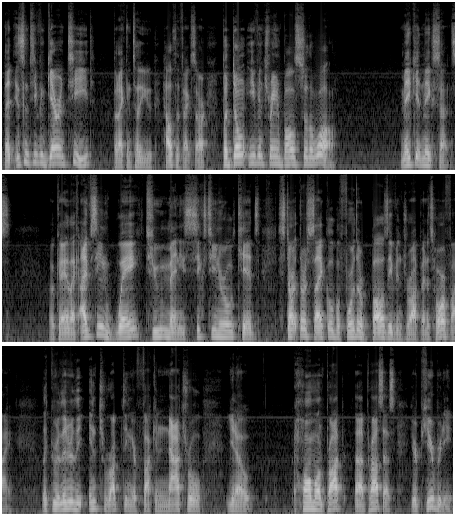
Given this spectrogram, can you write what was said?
that isn't even guaranteed, but I can tell you health effects are, but don't even train balls to the wall. Make it make sense. Okay, like I've seen way too many 16 year old kids start their cycle before their balls even drop, and it's horrifying. Like you're literally interrupting your fucking natural, you know, hormone prop, uh, process, your puberty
